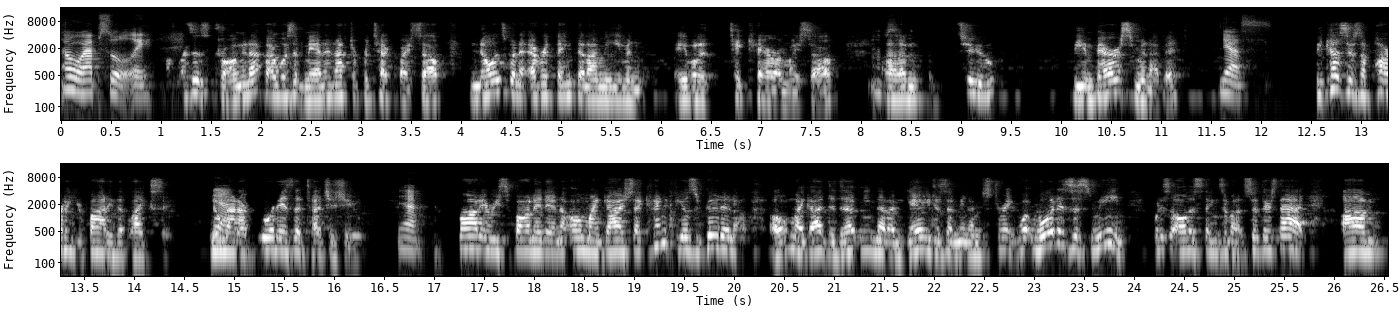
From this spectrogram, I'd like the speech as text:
Oh, absolutely. I wasn't strong enough. I wasn't man enough to protect myself. No one's going to ever think that I'm even able to take care of myself. Um, two, the embarrassment of it. Yes because there's a part of your body that likes it, no yeah. matter who it is that touches you. Yeah. Body responded, and oh my gosh, that kind of feels good. And oh my God, does that mean that I'm gay? Does that mean I'm straight? What What does this mean? What is all these things about? So there's that. Um,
